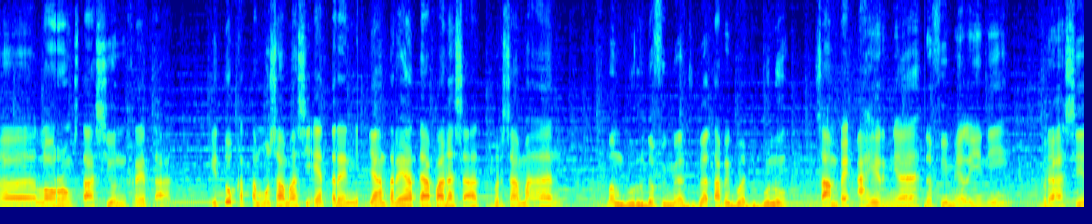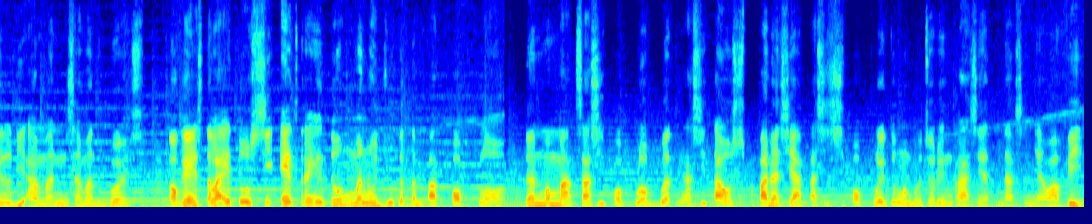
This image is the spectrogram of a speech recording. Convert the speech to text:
uh, lorong stasiun kereta itu ketemu sama si Etren yang ternyata pada saat bersamaan memburu The Female juga tapi buat dibunuh. Sampai akhirnya The Female ini berhasil diamanin sama The Boys. Oke, setelah itu si Etren itu menuju ke tempat Poplo dan memaksa si Poplo buat ngasih tahu kepada siapa sih si Poplo itu ngebocorin rahasia tentang senyawa V.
